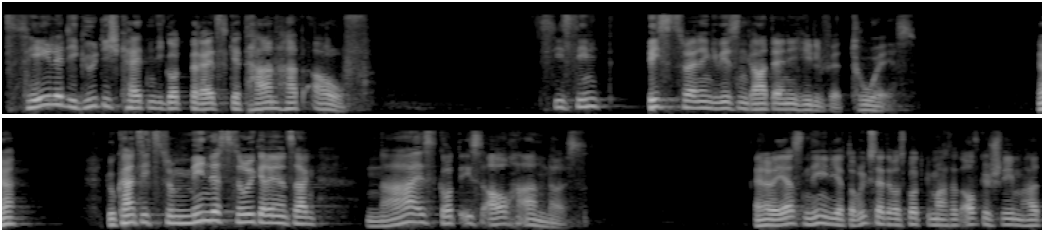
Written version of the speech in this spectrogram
zähle die Gütigkeiten, die Gott bereits getan hat, auf. Sie sind bis zu einem gewissen Grad eine Hilfe. Tue es. Ja? Du kannst dich zumindest zurückerinnern und sagen, na, ist Gott ist auch anders. Einer der ersten Dinge, die auf der Rückseite, was Gott gemacht hat, aufgeschrieben hat,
